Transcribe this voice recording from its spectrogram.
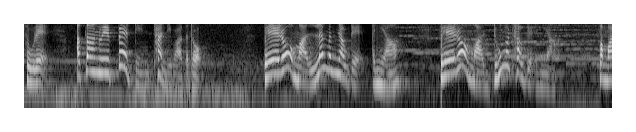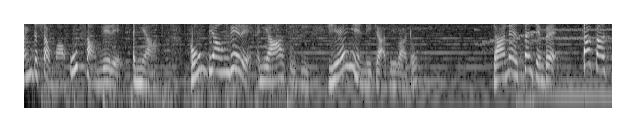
ဆိုတဲ့အတန်တွေပဲ့တင်ထတ်နေပါတော့ဘယ်တော့မှလက်မမြောက်တဲ့အညာဘယ်တော့မှဒူးမထောက်တဲ့အညာ သမိုင်းတစ်လျှောက်မှာဥဆောင်ခဲ့တဲ့အညာဂုံပြောင်ခဲ့တဲ့အညာဆိုပြီးရဲရင်နေကြသေးပါတော့ဒါနဲ့ဆန့်ကျင်ဘက်စကားဆ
